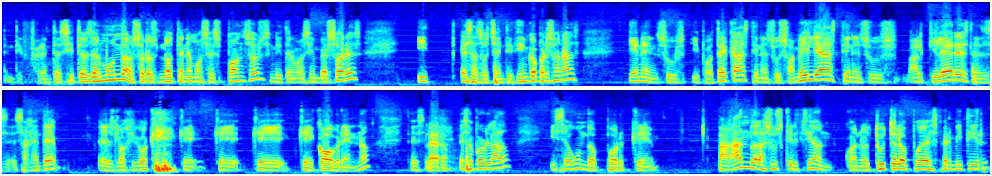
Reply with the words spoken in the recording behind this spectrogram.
en diferentes sitios del mundo. Nosotros no tenemos sponsors ni tenemos inversores y esas 85 personas tienen sus hipotecas, tienen sus familias, tienen sus alquileres. esa gente es lógico que, cobren, ¿no? Entonces, claro. Eso por un lado. Y segundo, porque pagando la suscripción cuando tú te lo puedes permitir,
